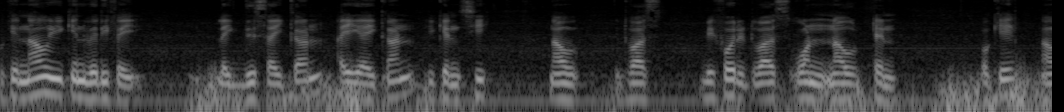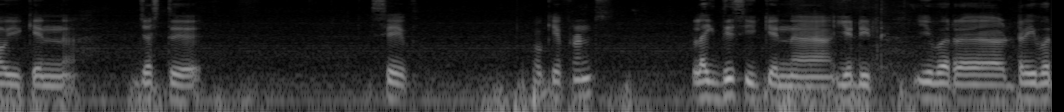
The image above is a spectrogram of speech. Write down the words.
Okay now you can verify. Like this icon i icon you can see. Now it was before it was 1 now 10 okay now you can just uh, save. Okay friends like this you can uh, edit your uh, driver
